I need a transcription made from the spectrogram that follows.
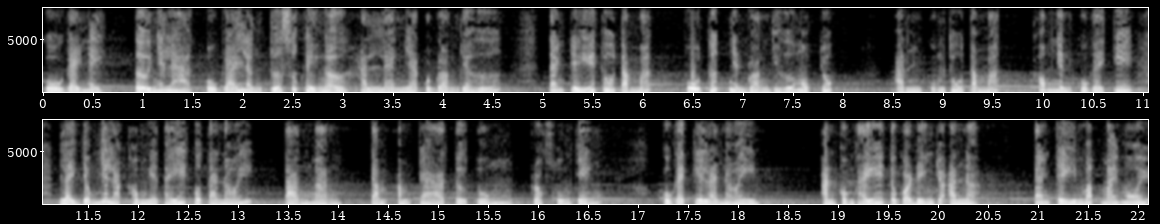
Cô gái này tự như là cô gái lần trước xuất hiện ở hành lang nhà của Đoàn Gia Hứa. Tang Trĩ thu tầm mắt, vô thức nhìn Đoàn Gia Hứa một chút. Anh cũng thu tầm mắt, không nhìn cô gái kia, lại giống như là không nghe thấy cô ta nói, tản mạn cầm ấm trà tự tốn rót xuống chén. Cô gái kia lại nói: "Anh không thấy tôi gọi điện cho anh à?" Tang Trĩ mấp máy môi,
